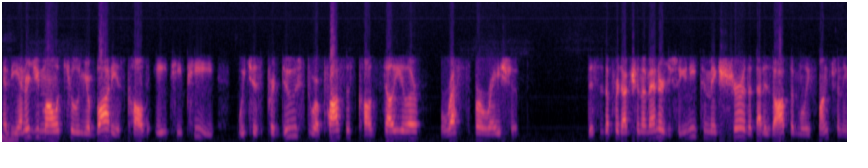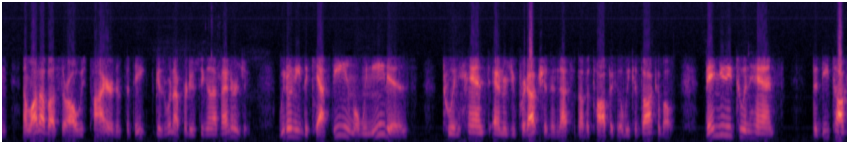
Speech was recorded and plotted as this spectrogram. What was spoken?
And the energy molecule in your body is called ATP, which is produced through a process called cellular respiration. This is the production of energy. So you need to make sure that that is optimally functioning. And a lot of us are always tired and fatigued because we're not producing enough energy. We don't need the caffeine. What we need is to enhance energy production, and that's another topic that we can talk about. Then you need to enhance the detox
